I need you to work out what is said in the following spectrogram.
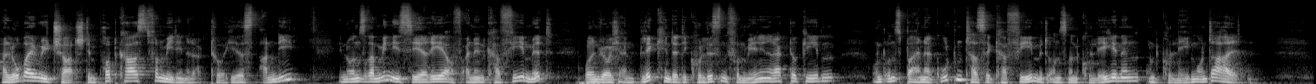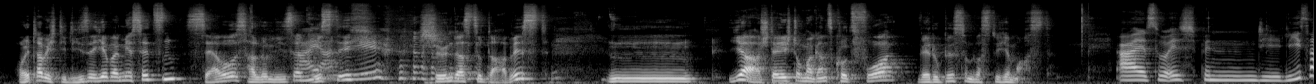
Hallo bei Recharge, dem Podcast von Medienredaktor. Hier ist Andi. In unserer Miniserie auf einen Kaffee mit wollen wir euch einen Blick hinter die Kulissen von Medienredaktor geben und uns bei einer guten Tasse Kaffee mit unseren Kolleginnen und Kollegen unterhalten. Heute habe ich die Lisa hier bei mir sitzen. Servus, hallo Lisa, Hi, grüß Andi. dich. Schön, dass du da bist. Mm, Ja, stell dich doch mal ganz kurz vor, wer du bist und was du hier machst. Also, ich bin die Lisa,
